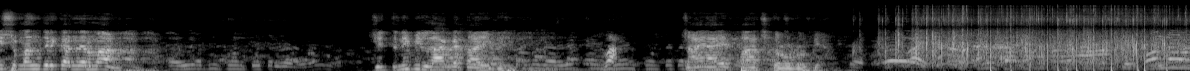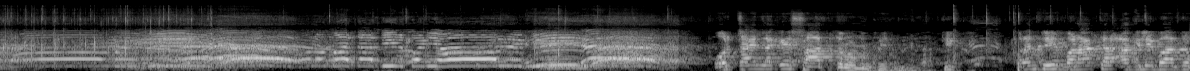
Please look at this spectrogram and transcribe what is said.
इस मंदिर का निर्माण जितनी भी लागत आएगी चाहे आए पाँच करोड़ रुपया माता दीन बनिहाल की और चाहे लगे सात करोड़ रुपए। ठीक? परंतु ये बनाकर अगली बार जो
